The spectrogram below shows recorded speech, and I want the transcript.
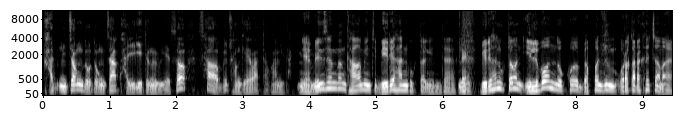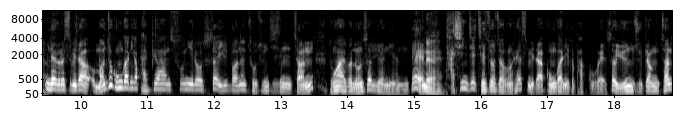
간정 노동자 관리 등을 위해서 사업을 전개해 왔다고 합니다. 예, 민생당 다음이 이제 미래한국당인데 네. 미래한국당은 1번 놓고 몇 번 좀 오락가락 했잖아요. 네, 그렇습니다. 먼저 공관위가 발표한 순위로서 1번은 조순진 전 동아일보 논설위원이었는데 네. 다시 이제 재조정을 했습니다. 공관위도 바꾸고 해서 윤주경 전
